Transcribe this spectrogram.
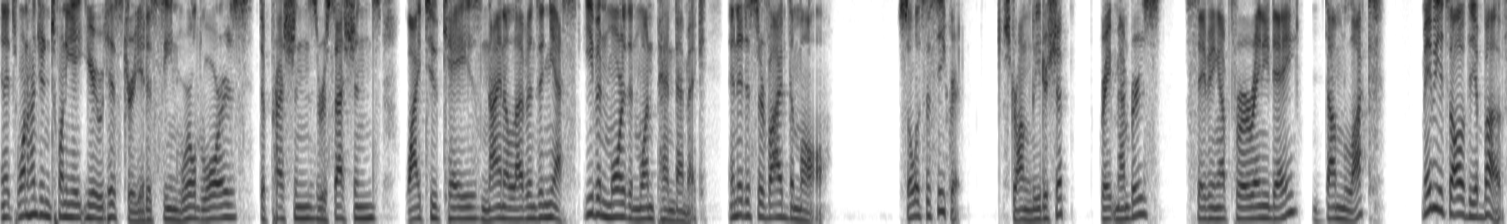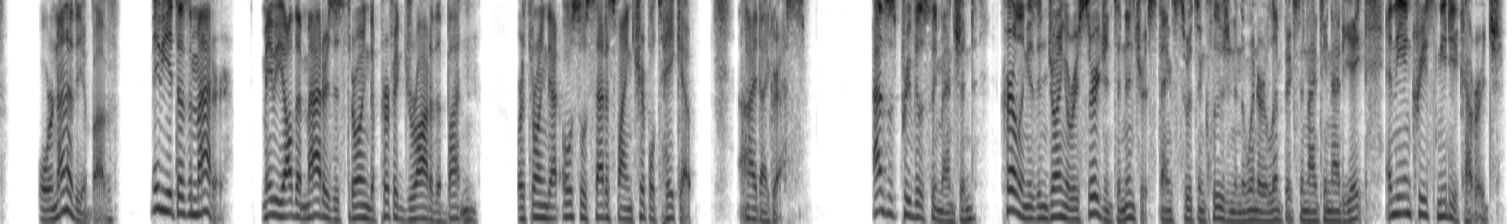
In its 128 year history, it has seen world wars, depressions, recessions, Y2Ks, 9 11s, and yes, even more than one pandemic, and it has survived them all. So, what's the secret? Strong leadership, great members, saving up for a rainy day, dumb luck? Maybe it's all of the above, or none of the above. Maybe it doesn't matter. Maybe all that matters is throwing the perfect draw to the button, or throwing that oh so satisfying triple takeout. I digress. As was previously mentioned, curling is enjoying a resurgence in interest thanks to its inclusion in the Winter Olympics in 1998 and the increased media coverage.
